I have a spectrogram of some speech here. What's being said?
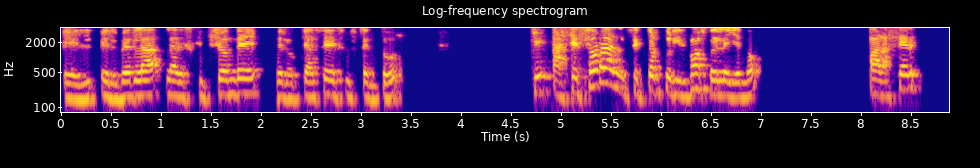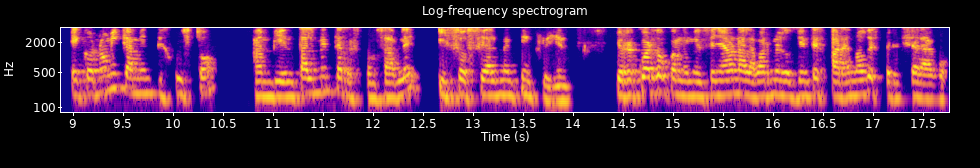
el, ver la, descripción de, lo que hace Sustentur, que asesora al sector turismo, estoy leyendo, para ser económicamente justo, ambientalmente responsable y socialmente incluyente. Yo recuerdo cuando me enseñaron a lavarme los dientes para no desperdiciar agua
